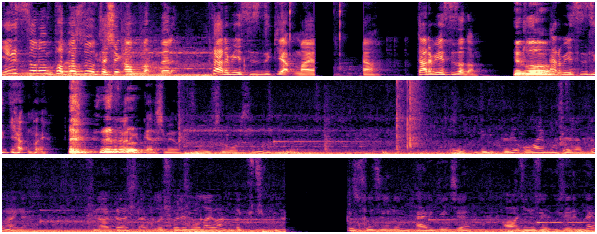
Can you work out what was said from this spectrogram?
Yeson'un papası teşekkür Allah bela. Terbiyesizlik yapma ya. ya. Terbiyesiz adam. O? Terbiyesizlik yapma ya. Sana vereyim kardeşim eyvallah. Onun içine baksana. O dedikleri olay burada herhalde değil mi? Aynen. Şimdi arkadaşlar burada şöyle bir olay var. Burada küçük bir kız çocuğunun her gece ağacın üze- üzerinde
